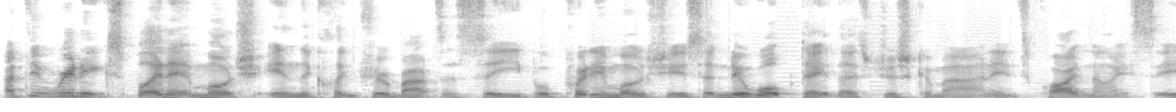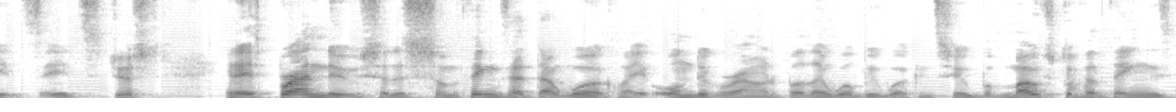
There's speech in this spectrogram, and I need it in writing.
I didn't really explain it much in the clip you're about to see, but pretty much it's a new update that's just come out and it's quite nice. It's it's just know, it's brand new, so there's some things that don't work like underground, but they will be working soon. But most of the things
